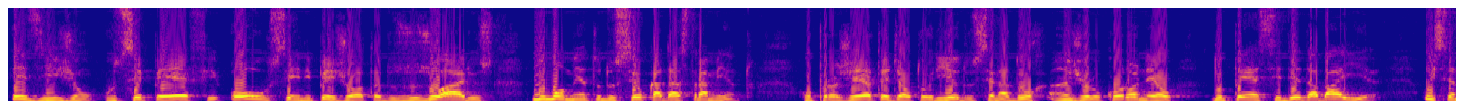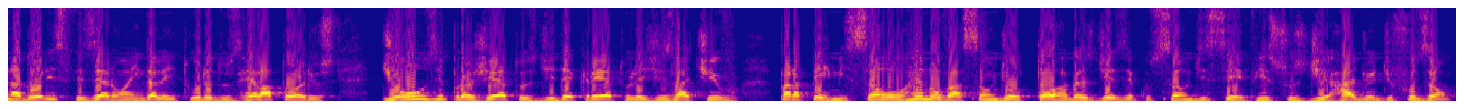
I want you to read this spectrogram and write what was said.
exijam o CPF ou o CNPJ dos usuários no momento do seu cadastramento. O projeto é de autoria do senador Ângelo Coronel, do PSD da Bahia. Os senadores fizeram ainda a leitura dos relatórios de 11 projetos de decreto legislativo para permissão ou renovação de outorgas de execução de serviços de radiodifusão,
